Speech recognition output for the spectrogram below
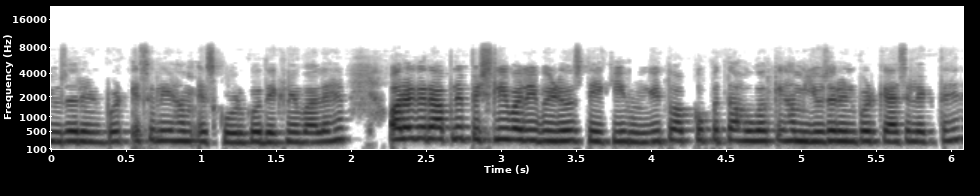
यूज़र इनपुट इसलिए हम इस कोड को देखने वाले हैं। और अगर आपने पिछली वाली वीडियोस देखी होंगी तो आपको पता होगा कि हम यूज़र इनपुट कैसे लिखते हैं।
